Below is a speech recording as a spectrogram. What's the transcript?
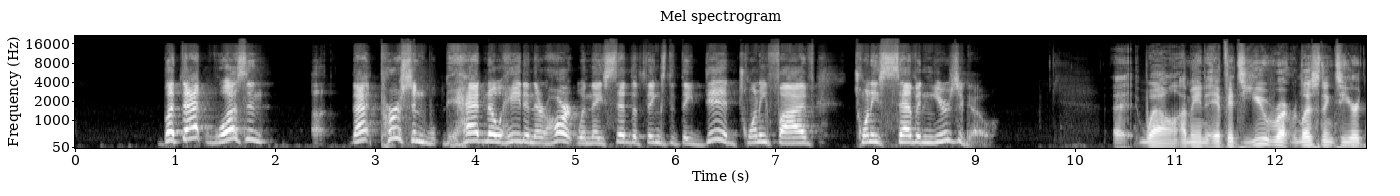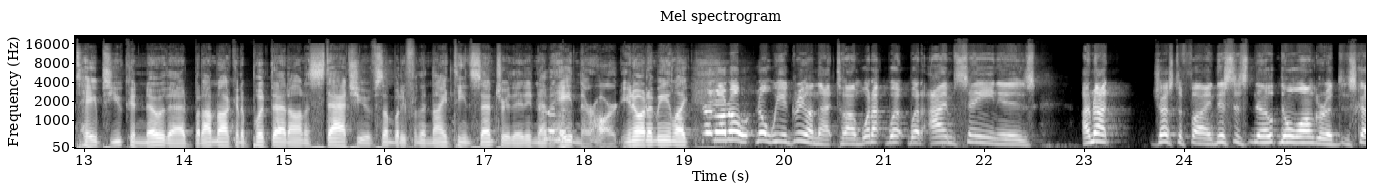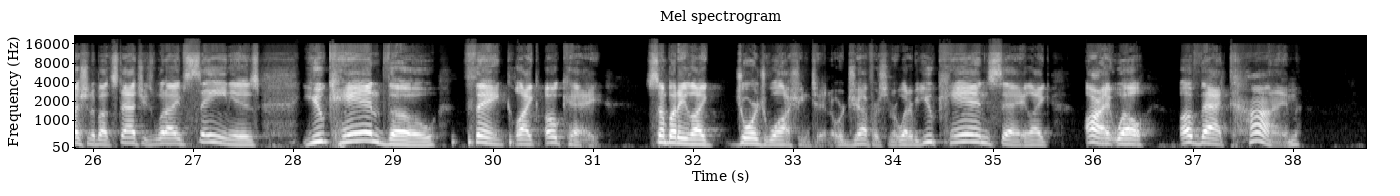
But that wasn't that person had no hate in their heart when they said the things that they did 25 27 years ago Uh, well, I mean, if it's you r- listening to your tapes, you can know that, but I'm not going to put that on a statue of somebody from the 19th century. They didn't have No, no, no. hate in their heart. You know what I mean? Like, No, no, no, no. We agree on that, Tom. What I, what what I'm saying is, I'm not justifying. This is no no longer a discussion about statues. What I'm saying is, you can though think like, okay, somebody like George Washington or Jefferson or whatever. You can say like, all right, well, of that time,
